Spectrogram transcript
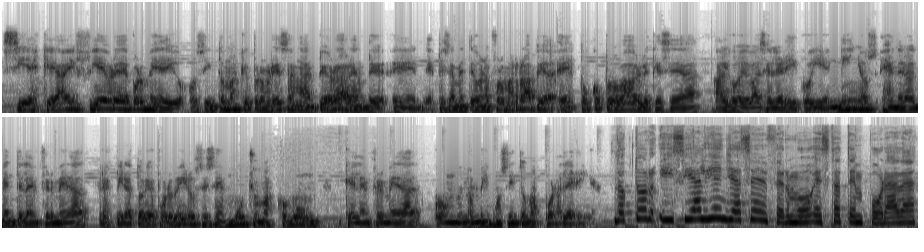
si es que hay fiebre de por medio o síntomas que progresan a empeorar, eh, especialmente de una forma rápida, es poco probable que sea algo de base alérgico. Y en niños, generalmente la enfermedad respiratoria por virus es mucho más común que la enfermedad con los mismos síntomas por alergia. Doctor, ¿y si alguien ya se enfermó esta temporada,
